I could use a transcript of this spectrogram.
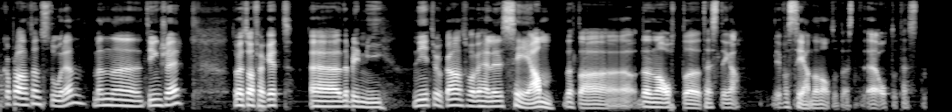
ikke planlagt en stor en, men uh, ting skjer. Så vet du hva, fuck it. Uh, det blir ni. Ni til uka, så får vi heller se an dette, denne åttetestinga. Vi får se an denne eh, åttetesten.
